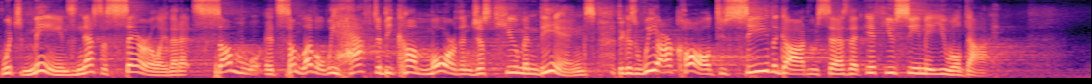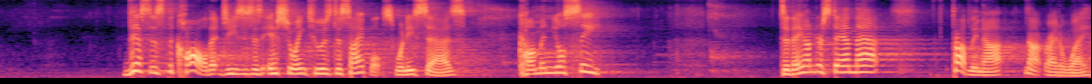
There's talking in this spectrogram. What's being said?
which means necessarily that at some, at some level we have to become more than just human beings because we are called to see the God who says that if you see me, you will die. This is the call that Jesus is issuing to his disciples when he says, Come and you'll see. Do they understand that? Probably not, not right away.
